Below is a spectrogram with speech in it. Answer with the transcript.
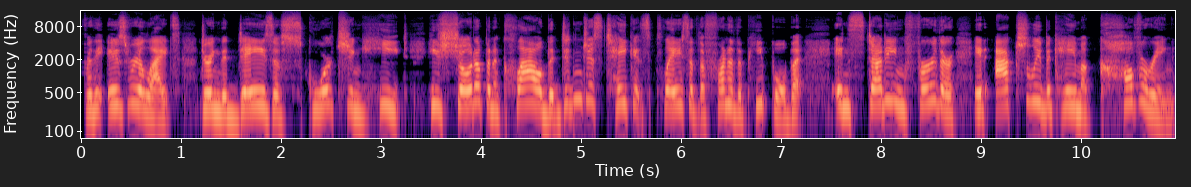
For the Israelites, during the days of scorching heat, he showed up in a cloud that didn't just take its place at the front of the people, but in studying further, it actually became a covering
